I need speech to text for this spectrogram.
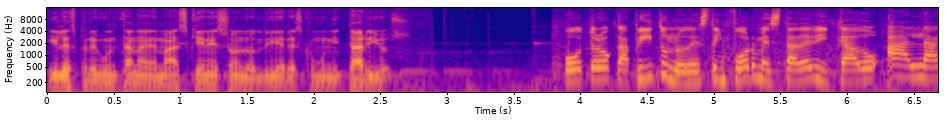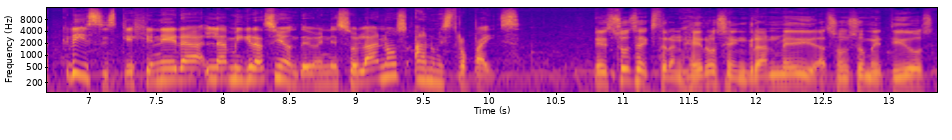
y les preguntan además quiénes son los líderes comunitarios. Otro capítulo de este informe está dedicado a la crisis que genera la migración de venezolanos a nuestro país. Estos extranjeros en gran medida son sometidos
